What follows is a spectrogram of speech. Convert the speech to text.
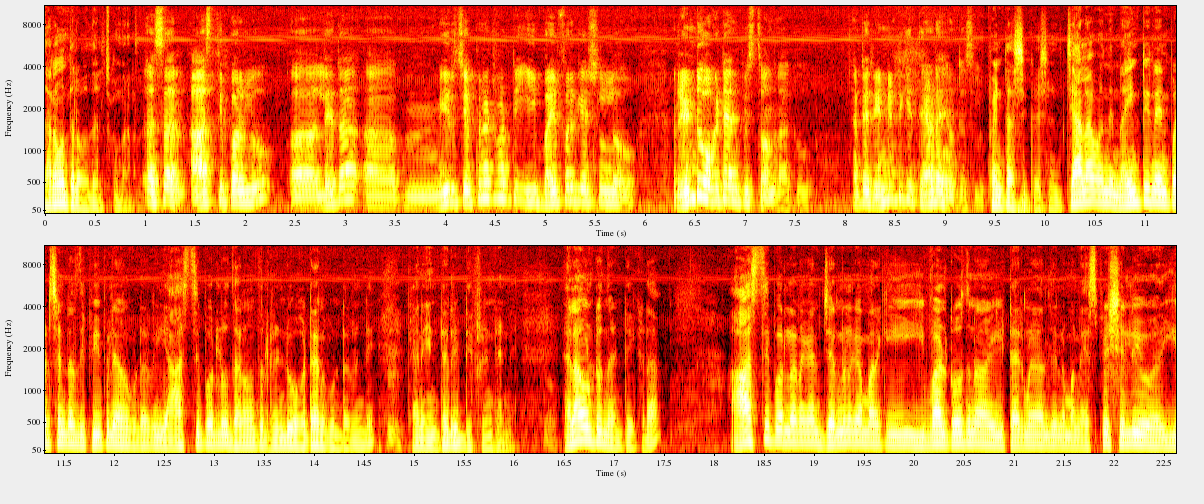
ధనవంతులు అవదలుచుకున్నారా? సార్ ఆస్తి పరులు లేదా మీరు చెప్పినటువంటి ఈ బైఫర్గేషన్లో రెండు ఒకటే అనిపిస్తోంది నాకు. అంటే రెండింటికి తేడా ఏమిటి అసలు? ఫెంటాస్టిక్ క్వశ్చన్ చాలా మంది ninety nine percent of the people ఏమనుకుంటారు? ఈ ఆస్తిపరులు ధనవంతులు రెండు ఒకటే అనుకుంటారండి. కానీ ఎంటర్లీ డిఫరెంట్ అండి. ఎలా ఉంటుందంటే ఇక్కడ ఆస్తిపరులు అనగానే జనరల్గా మనకి ఇవాళ రోజున ఈ టెర్మినాలజీలో మన ఎస్పెషల్లీ ఈ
